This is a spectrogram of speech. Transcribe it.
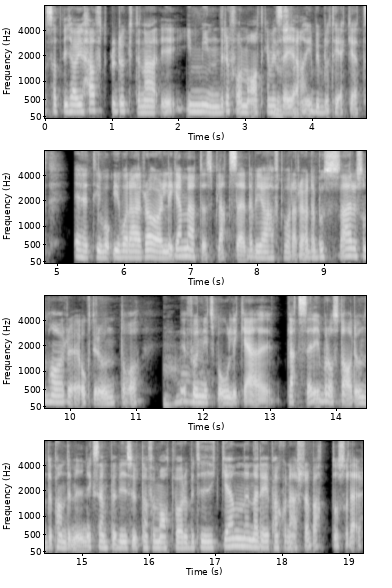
Så att vi har ju haft produkterna i, mindre format kan vi Just säga det. i biblioteket. Eh, till, I våra rörliga mötesplatser där vi har haft våra röda bussar som har åkt runt och Aha. funnits på olika platser i Borås stad under pandemin. Exempelvis utanför matvarubutiken när det är pensionärsrabatt och sådär.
